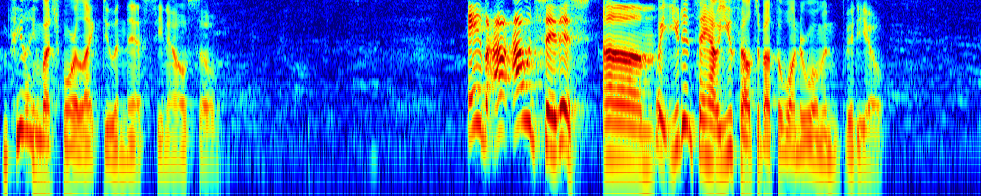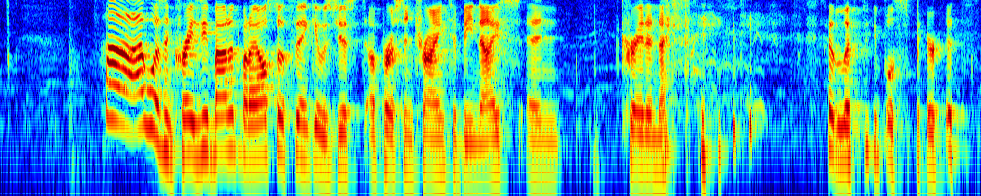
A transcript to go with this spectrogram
I'm feeling much more like doing this, you know. So. Abe, I, I would say this. Um, Wait, you didn't say how you felt about the Wonder Woman video. Uh, I wasn't crazy about it, but I also think it was just a person trying to be nice and create a nice thing and lift people's spirits.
